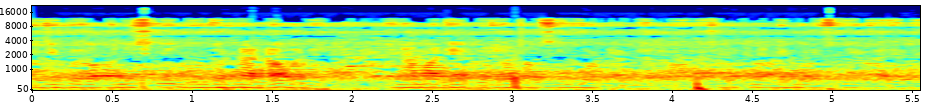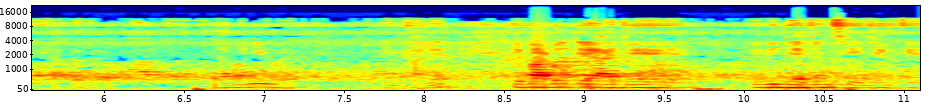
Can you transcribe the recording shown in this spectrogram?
હજી કોઈ અનિચ્છનીય દુર્ઘટના ન બને, એના માટે ગુજરાત હાઉસિંગ બોર્ડને આવતીકાલે એ બાબતે આજે વિવિધ એજન્સી, જેમ કે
